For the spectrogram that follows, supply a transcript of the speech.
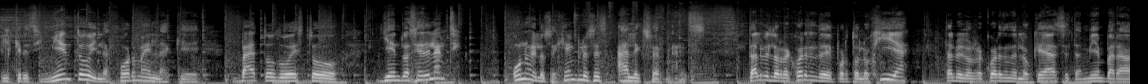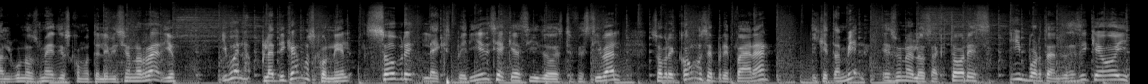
el crecimiento y la forma en la que va todo esto yendo hacia adelante. Uno de los ejemplos es Alex Fernández. Tal vez lo recuerden de Deportología, tal vez lo recuerden de lo que hace también para algunos medios como televisión o radio. Y bueno, platicamos con él sobre la experiencia que ha sido este festival, sobre cómo se preparan y que también es uno de los actores importantes. Así que hoy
